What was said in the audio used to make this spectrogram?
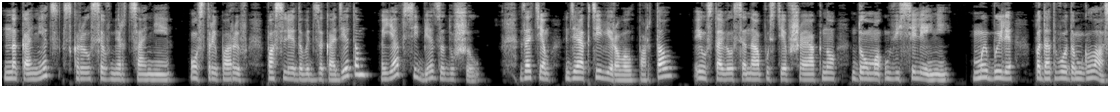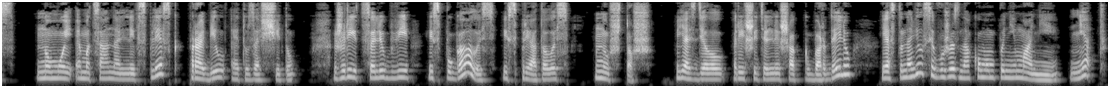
наконец, скрылся в мерцании. Острый порыв последовать за кадетом я в себе задушил. Затем деактивировал портал и уставился на опустевшее окно дома увеселений. Мы были под отводом глаз, но мой эмоциональный всплеск пробил эту защиту. Жрица любви испугалась и спряталась. Ну что ж, я сделал решительный шаг к борделю и остановился в уже знакомом понимании. Нет,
